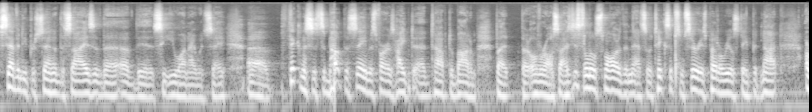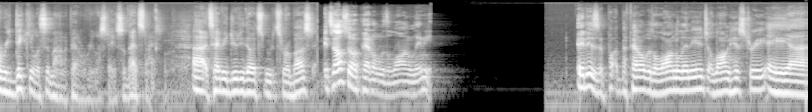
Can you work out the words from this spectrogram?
70% of the size of the of the CE1, I would say. Uh, thickness is about the same as far as height uh, top to bottom, but but overall size just a little smaller than that. So it takes up some serious pedal real estate, but not a ridiculous amount of pedal real estate. So that's nice. Uh, it's heavy duty though. It's it's robust. It's also a pedal with a long lineage. It is a, a pedal with a long lineage, a long history, a uh,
